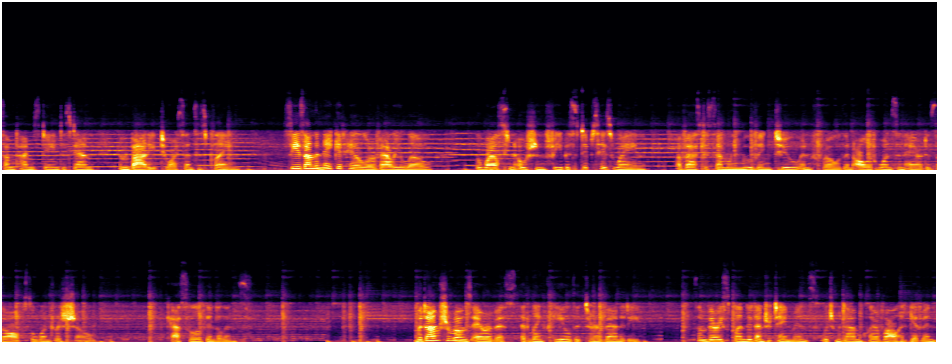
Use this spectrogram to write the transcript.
sometimes deign to stand embodied to our senses plain, sees on the naked hill or valley low, the whilst in ocean Phoebus dips his wain, a vast assembly moving to and fro, then all at once in air dissolves the wondrous show. Castle of Indolence. Madame Cheron's avarice at length yielded to her vanity. Some very splendid entertainments, which Madame Clairval had given,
